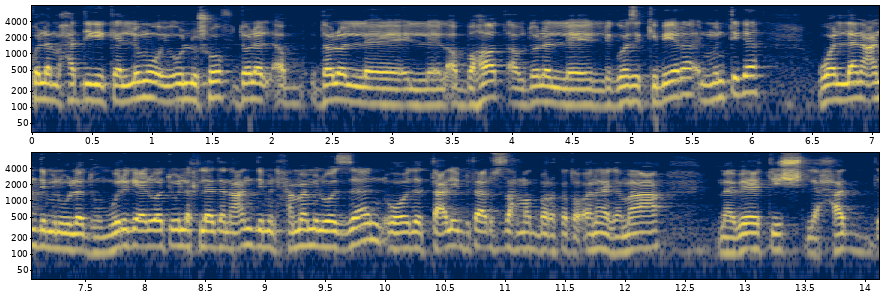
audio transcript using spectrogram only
كل ما حد يجي يكلمه يقول له شوف دول الأب دول ال- ال- الأبهات أو دول ال- الجواز الكبيرة المنتجة ولا أنا عندي من ولادهم؟ ورجع الوقت يقول لك لا ده أنا عندي من حمام الوزان وهو ده التعليق بتاع الأستاذ أحمد بركاته. أنا يا جماعة ما بعتش لحد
